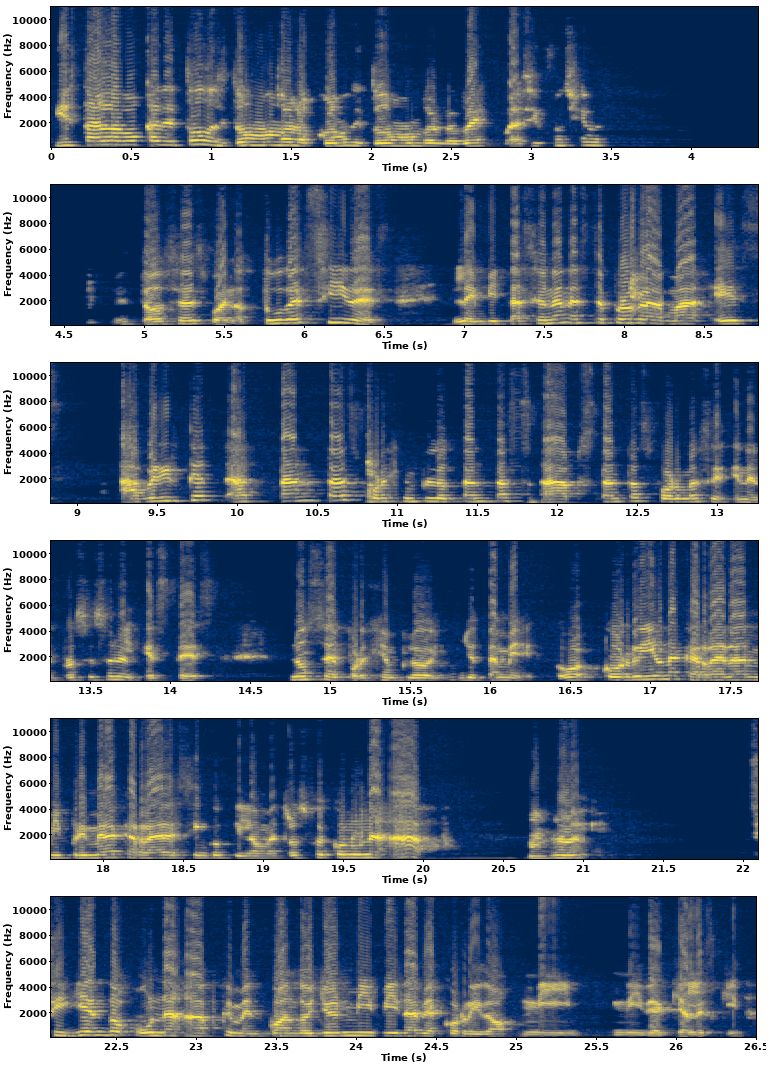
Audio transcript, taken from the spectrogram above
y está en la boca de todos y todo el mundo lo conoce y todo el mundo lo ve. Así funciona. Entonces, bueno, tú decides. La invitación en este programa es abrirte a, tantas, por ejemplo, tantas apps, tantas formas en, el proceso en el que estés. No sé, por ejemplo, yo también corrí una carrera, mi primera carrera de 5 kilómetros fue con una app. Siguiendo una app que me, cuando yo en mi vida había corrido ni, ni de aquí a la esquina.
